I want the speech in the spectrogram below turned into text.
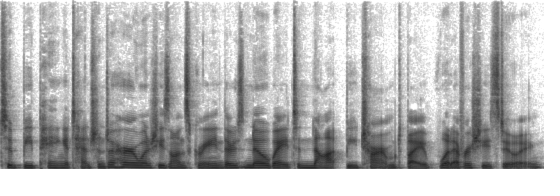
to be paying attention to her when she's on screen. There's no way to not be charmed by whatever she's doing.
